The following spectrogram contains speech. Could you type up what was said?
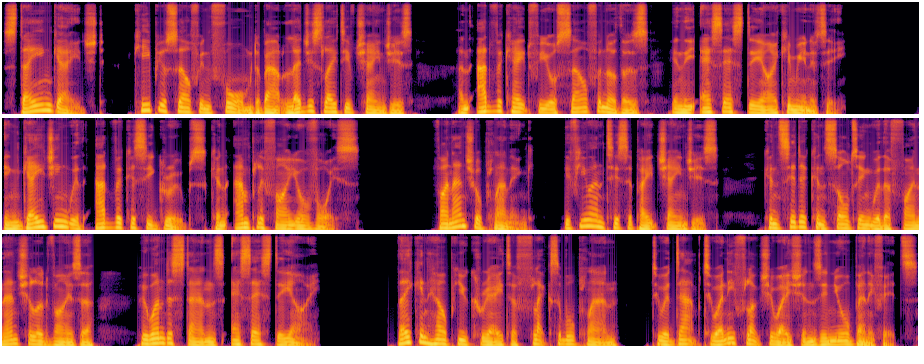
Stay engaged keep yourself informed about legislative changes and advocate for yourself and others in the SSDI community. Engaging with advocacy groups can amplify your voice. Financial planning. If you anticipate changes, consider consulting with a financial advisor who understands SSDI. They can help you create a flexible plan to adapt to any fluctuations in your benefits.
